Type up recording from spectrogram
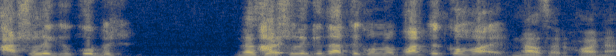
আসলে কি আসলে কি তাতে কোনো পার্থক্য হয়? না স্যার হয় না।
